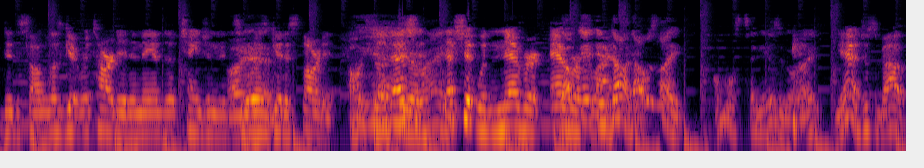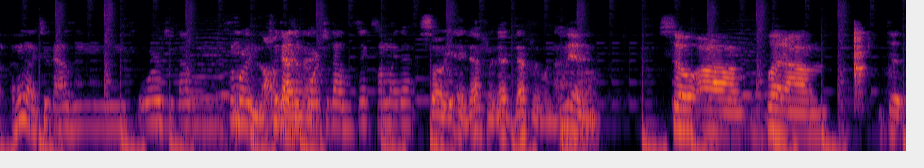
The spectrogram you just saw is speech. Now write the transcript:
did the song "Let's Get Retarded" and they ended up changing it to Oh, yeah. "Let's Get It Started." Oh so that shit, that shit would never ever That, fly. and dog, that was like almost ten years ago, right? yeah, just about. I think like 2004, 2000, somewhere Even longer than 2004, that. 2006, something like that. So yeah, definitely, that definitely would not. Yeah. happen. So, um, but um, the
